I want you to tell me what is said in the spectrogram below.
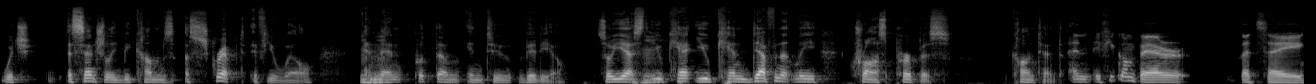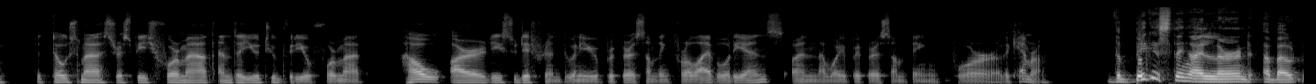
which essentially becomes a script if you will and mm-hmm. then put them into video so yes mm-hmm. you can you can definitely cross purpose content. And if you compare let's say the toastmaster speech format and the youtube video format how are these two different when you prepare something for a live audience and when you prepare something for the camera? The biggest thing i learned about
